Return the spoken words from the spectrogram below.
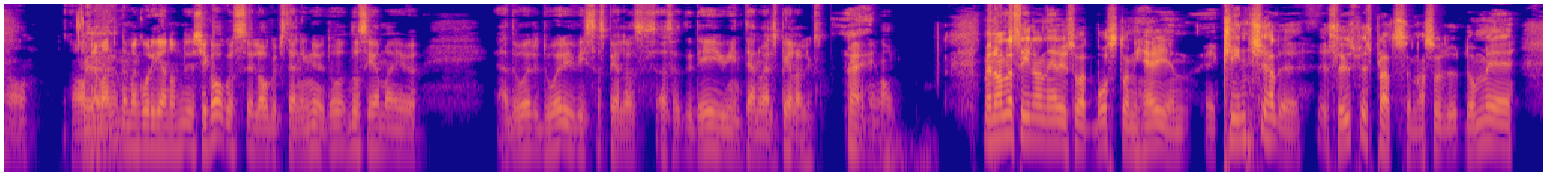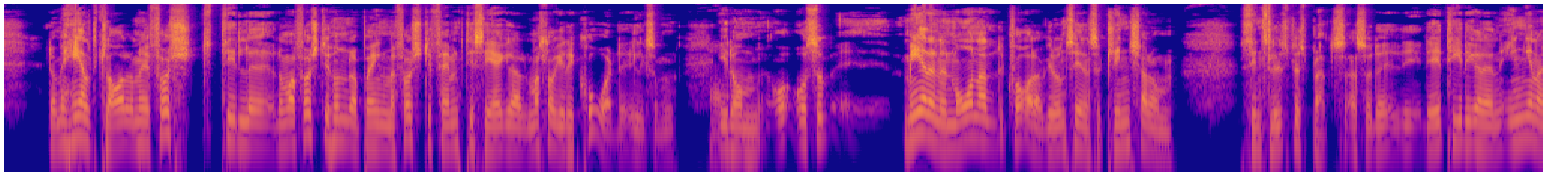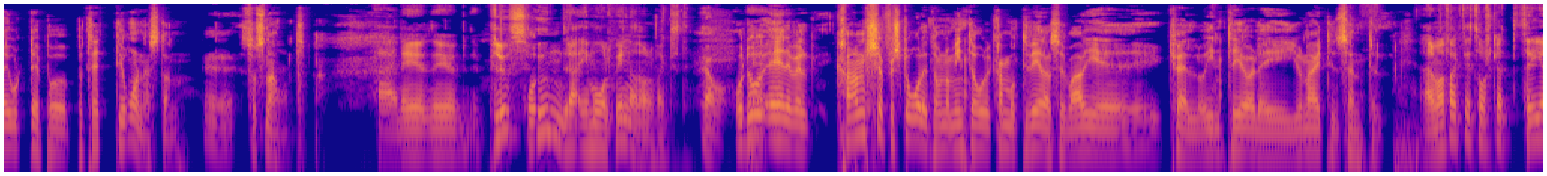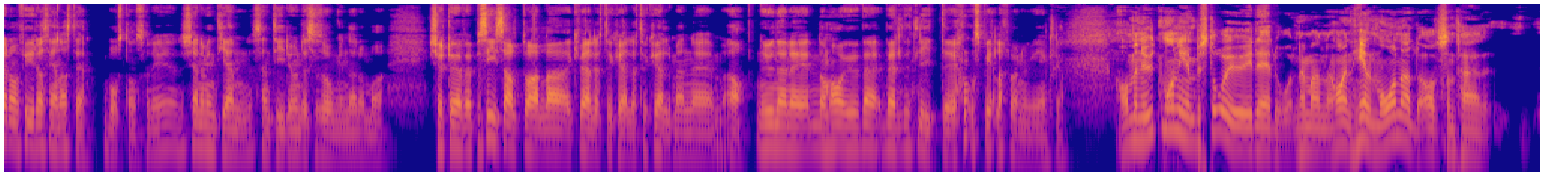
ja, ja för när man, när man går igenom Chicagos laguppställning nu då, då ser man ju Ja, då, då är det ju vissa spelare, alltså det är ju inte NHL-spelare liksom. Nej. Men å andra sidan är det ju så att Boston i helgen eh, clinchade slutspelsplatsen. Alltså de är, de är helt klara. De, är först till, eh, de var först till 100 poäng, är först till 50 segrar. De har slagit rekord liksom, ja. i dem. Och, och, så eh, mer än en månad kvar av grundserien så clinchar de sin slutspelsplats. Alltså det, det, är tidigare än ingen har gjort det på, på 30 år nästan. Eh, så snabbt. Ja. Nej, det är, det är plus 100 i målskillnad har de faktiskt. Ja, och då är det väl kanske förståeligt om de inte kan motivera sig varje kväll och inte gör det i United Center. Ja, de har faktiskt torskat tre av de fyra senaste, Boston, så det känner vi inte igen sen tidigare under säsongen när de har kört över precis allt och alla kväll efter kväll efter kväll. Men eh, ja, nu när det, de har ju väldigt lite att spela för nu egentligen. Ja, men utmaningen består ju i det då, när man har en hel månad av sånt här,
